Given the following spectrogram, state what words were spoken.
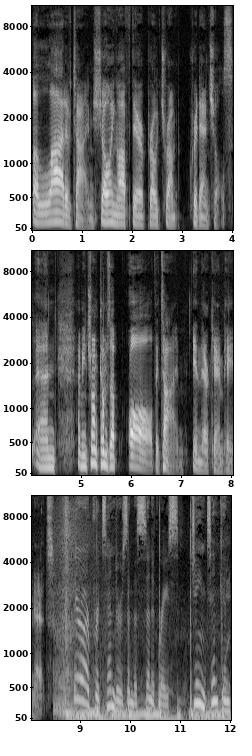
a lot of time showing off their pro Trump credentials. And I mean, Trump comes up all the time in their campaign ads. There are pretenders in the Senate race. Jane Timken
